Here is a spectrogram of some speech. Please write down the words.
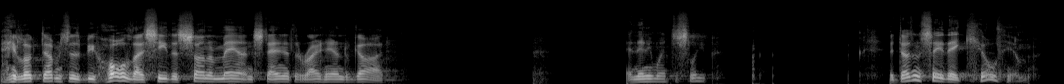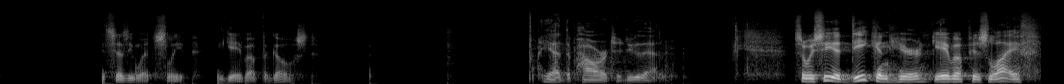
And he looked up and says, Behold, I see the Son of Man standing at the right hand of God. And then he went to sleep. It doesn't say they killed him, it says he went to sleep. He gave up the ghost. He had the power to do that. So we see a deacon here gave up his life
